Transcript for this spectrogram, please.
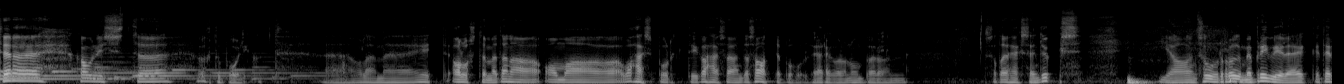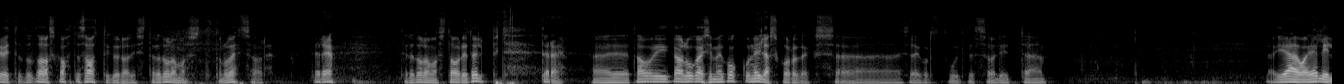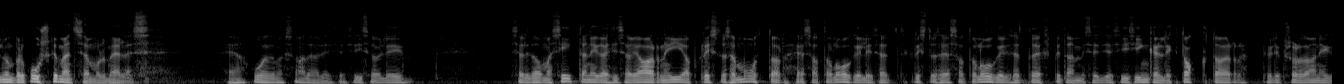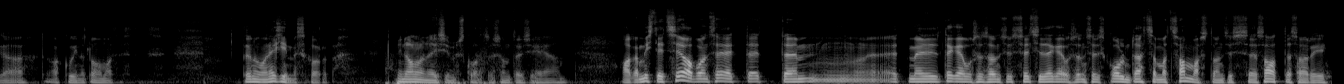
tere kaunist äh, õhtupoolikut. Äh, oleme alustame täna oma vahesporti kahesajanda saate puhul, järjekorranumber on sada üheksakümmend üks ja on suur rõõm ja privileeg tervitada taas kahte saatekülalist, tere tulemast, Tõnu Lehtsaar! tere! tere tulemast, Tauri Tölpt! tere! Äh, Tauriga lugesime kokku neljas kord, eks, seekord stuudios olid jääva jälil number kuuskümmend, see on mul meeles jah, kuuekümnes saade oli see, siis oli, see oli Toomas Siitaniga, siis oli Aarne Iiap, Kristuse mootor, esatoloogilised, Kristuse esatoloogilised tõekspidamised ja siis ingellik doktor Philip Jourdaniga Aquino Toomasest, eks. Tõnu on esimest korda. mina olen esimest korda, see on tõsi. aga mis teid seob, on see, et, et, et meil tegevuses on siis, seltsi tegevuses on sellist kolm tähtsamat sammast, on siis see saatesari,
